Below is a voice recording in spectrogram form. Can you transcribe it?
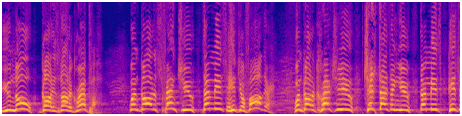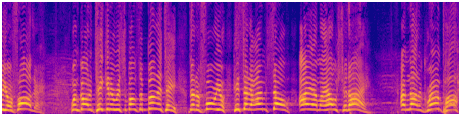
you know God is not a grandpa. When God spanks you, that means he's your father. When God corrects you, chastising you, that means he's your father. when God had taken a responsibility that for you, He said, I'm self, I am El Shaddai. I'm not a grandpa.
